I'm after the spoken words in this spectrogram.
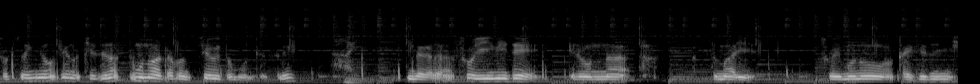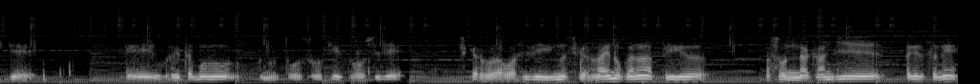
卒業生の絆ってものは多分強いと思うんですね。はい。だからそういう意味でいろんな集まりそういうものを大切にして、えー、触れたものをこの闘争生同士で力を合わせていくしかないのかなという、まあそんな感じだけですね。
